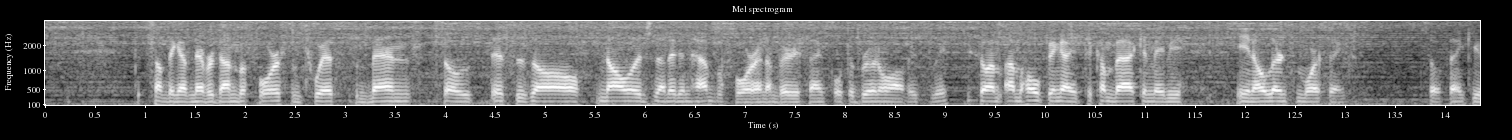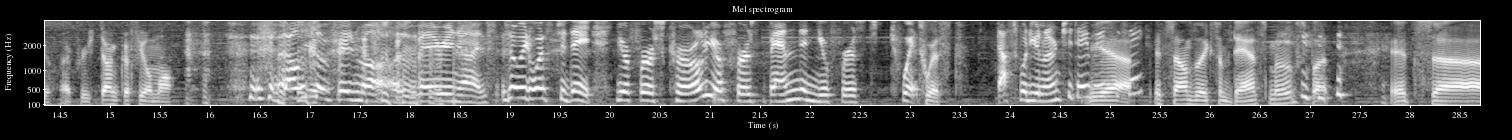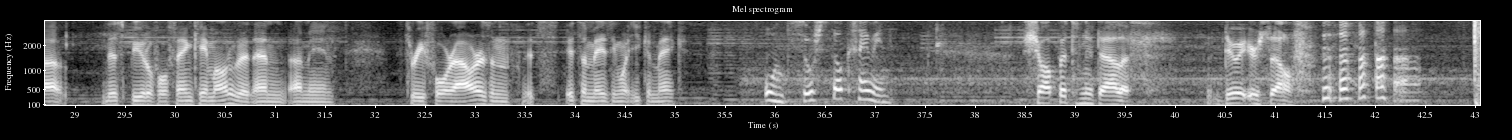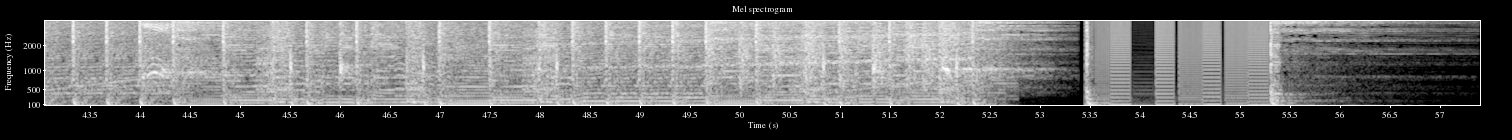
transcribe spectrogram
It's something I've never done before. Some twists, some bends. So this is all knowledge that I didn't have before, and I'm very thankful to Bruno, obviously. So I'm, I'm hoping I, to come back and maybe, you know, learn some more things. So thank you. I appreciate. Danke vielmals. Danke vielmals. Very nice. So it was today your first curl, your first bend, and your first twist. Twist. That's what you learned today, basically? Yeah, it sounds like some dance moves, but it's uh, this beautiful thing came out of it, and I mean, three four hours, and it's it's amazing what you can make. Und sonst so, Kevin? Shop it, nicht alles. Do it yourself.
